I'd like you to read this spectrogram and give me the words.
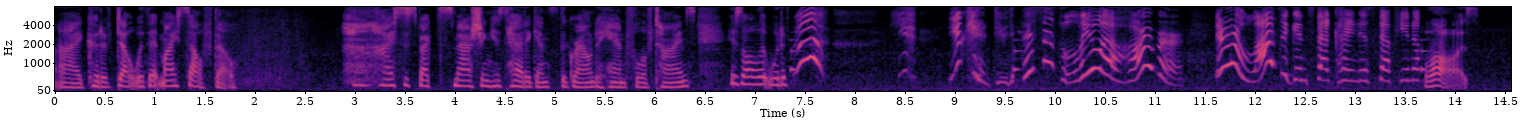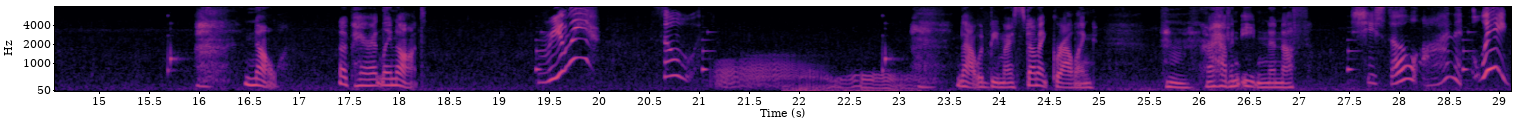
I could have dealt with it myself, though. I suspect smashing his head against the ground a handful of times is all it would have. You, you can't do that. This is Liyue Harbor. Laws against that kind of stuff, you know. Laws. No, apparently not. Really? So, That would be my stomach growling. Hmm, I haven't eaten enough. she's so on it. Wait,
